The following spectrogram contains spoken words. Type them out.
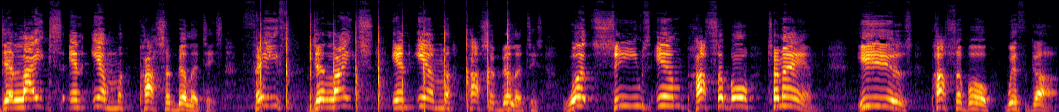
delights in impossibilities. Faith delights in impossibilities. What seems impossible to man is possible with God.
